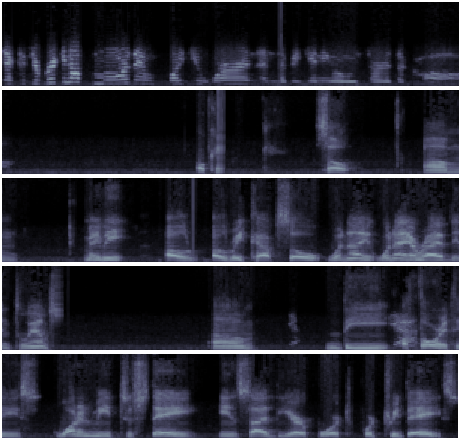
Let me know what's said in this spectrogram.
Yeah, because you're breaking up more than what you were in, the beginning when we started the call. Okay. So, um, maybe I'll I'll recap. So when I when I arrived into Amsterdam, um, Yeah. the Yeah. authorities wanted me to stay inside the airport for three days,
